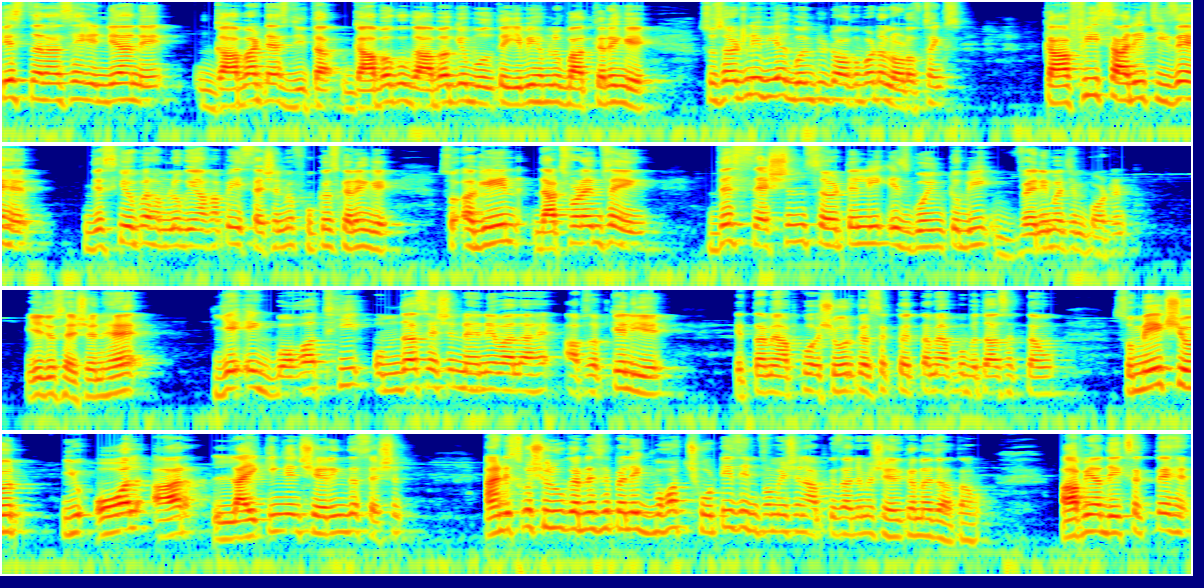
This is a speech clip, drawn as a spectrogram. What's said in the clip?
किस तरह से इंडिया ने गाबा टेस्ट जीता। गाबा को गाबा क्यों बोलते हैं, ये भी हम लोग बात करेंगे। So certainly we are going to talk about a lot of things काफ़ी सारी चीज़ें हैं जिसके ऊपर हम लोग यहाँ पे इस सेशन में फोकस करेंगे। So again that's what I am saying this session certainly is going to be very much important ये जो सेशन है, ये एक बहुत ही उम्दा सेशन रहने वाला है आप सबके लिए। इतना मैं आपको अश्योर कर सकता हूँ, इतना मैं आपको बता सकता हूँ। So make sure you all are liking and sharing the session and इसको शुरू करने से पहले एक बहुत छोटी सी इंफॉर्मेशन आपके साथ जो मैं शेयर करना चाहता हूँ। आप यहाँ देख सकते हैं।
